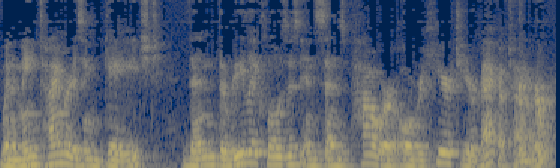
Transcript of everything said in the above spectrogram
When the main timer is engaged, then the relay closes and sends power over here to your backup timer.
